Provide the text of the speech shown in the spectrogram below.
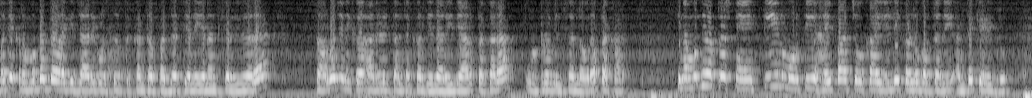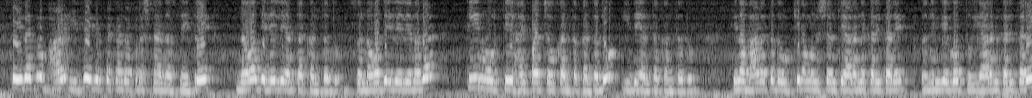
ಮತ್ತೆ ಕ್ರಮಬದ್ಧವಾಗಿ ಜಾರಿಗೊಳಿಸತಕ್ಕಂಥ ಪದ್ಧತಿಯನ್ನು ಏನಂತ ಕರೆದಿದ್ದಾರೆ? ಸಾರ್ವಜನಿಕ ಆಡಳಿತ ಅಂತ ಕರೆದಿದ್ದಾರೆ. ಇದು ಯಾರ ಪ್ರಕಾರ? ಉಡ್ರೋ ವಿಲ್ಸನ್ ಅವರ ಪ್ರಕಾರ. ಇನ್ನು ಮುಂದಿನ ಪ್ರಶ್ನೆ, ತೀನ್ ಮೂರ್ತಿ ಹೈಪಾ ಚೌಕ ಎಲ್ಲಿ ಕಂಡು ಬರ್ತದೆ ಅಂತ ಕೇಳಿದ್ರು. ಸೊ ಇದಂತೂ ಬಹಳ ಈಸಿ ಆಗಿರ್ತಕ್ಕಂಥ ಪ್ರಶ್ನೆ ಅದ ಸ್ನೇಹಿತರೆ, ನವದೆಹಲಿ ಅಂತಕ್ಕಂಥದ್ದು. ಸೊ ನವದೆಹಲಿಯಲ್ಲಿ ಏನದ? ತೀನ್ ಮೂರ್ತಿ ಹೈಪಾ ಚೌಕ ಅಂತಕ್ಕಂಥದ್ದು, ಇದೆ ಅಂತಕ್ಕಂಥದ್ದು. ಇನ್ನು ಭಾರತದ ಉಕ್ಕಿನ ಮನುಷ್ಯ ಅಂತ ಯಾರನ್ನ ಕರೀತಾರೆ? ಸೊ ನಿಮ್ಗೆ ಗೊತ್ತು, ಯಾರನ್ನ ಕರೀತಾರೆ?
